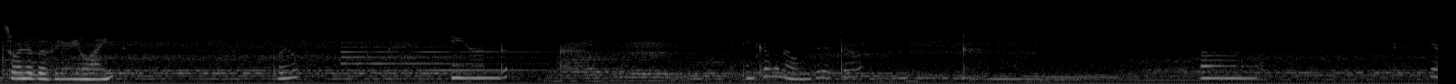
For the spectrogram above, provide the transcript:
It's sort of a very light blue. And I think I want to leave it at that. Um, yeah.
